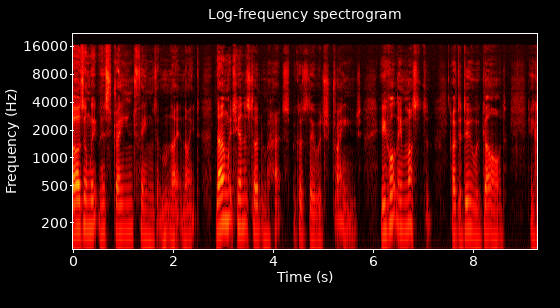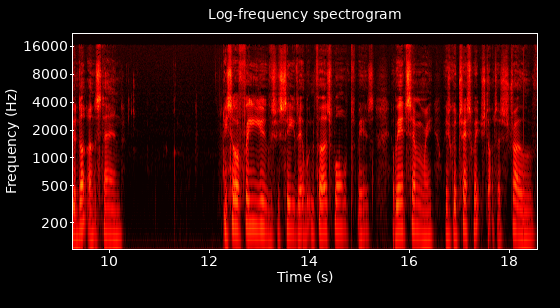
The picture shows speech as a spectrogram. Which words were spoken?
Tarzan witnessed strange things at night, night, none which he understood, and perhaps because they were strange, he thought they must have to do with God. He could not understand. He saw three youths receive their first war spears, a weird ceremony which grotesque witch doctor strove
